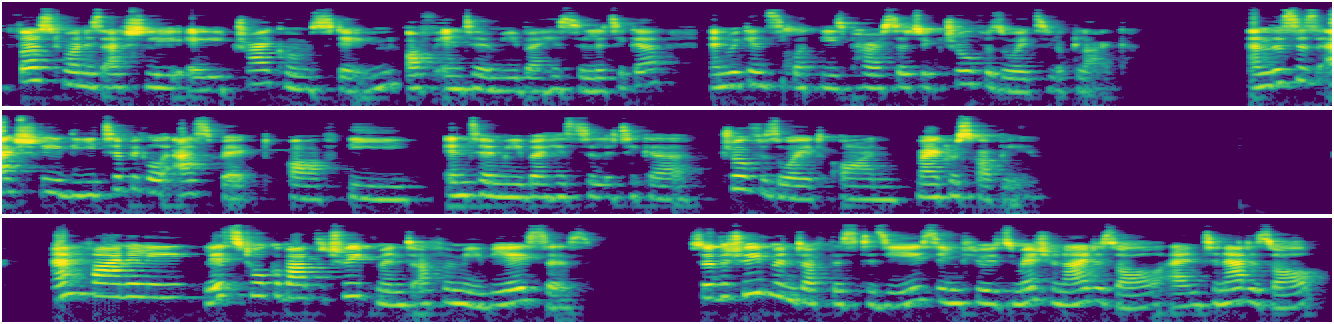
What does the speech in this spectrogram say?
the first one is actually a trichrome stain of Entamoeba histolytica, and we can see what these parasitic trophozoites look like. And this is actually the typical aspect of the Entamoeba histolytica trophozoite on microscopy. And finally, let's talk about the treatment of amoebiasis. So the treatment of this disease includes metronidazole and tinidazole,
